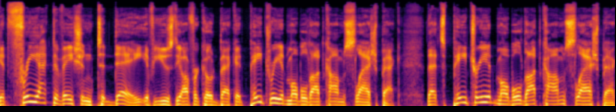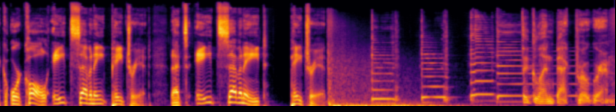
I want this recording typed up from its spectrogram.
Get free activation today if you use the offer code Beck at patriotmobile.com slash Beck. That's patriotmobile.com slash Beck or call 878 Patriot. That's 878 Patriot. The Glenn Beck Program.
